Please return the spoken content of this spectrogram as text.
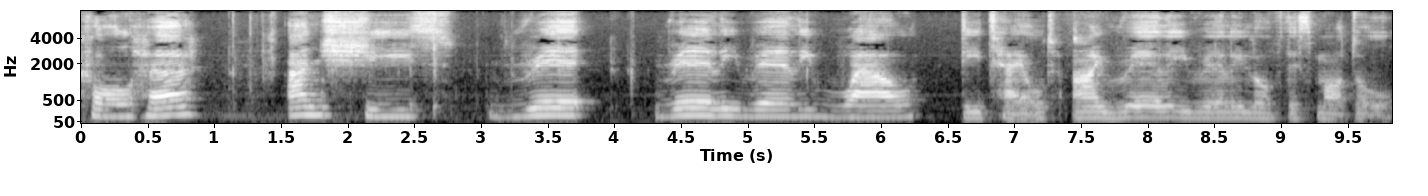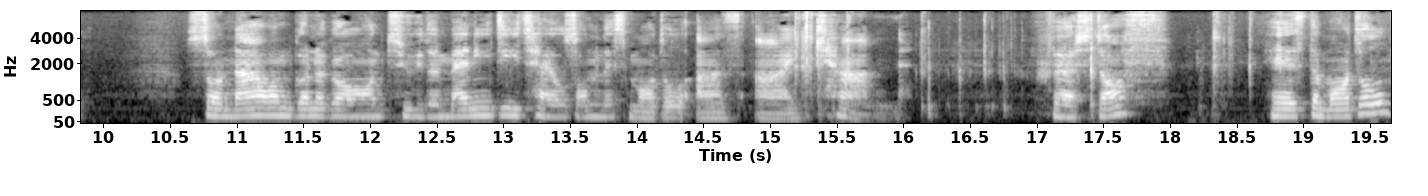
call her. And she's re really, really well detailed. I really, really love this model. So now I'm going to go on to the many details on this model as I can. First off, here's the model.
